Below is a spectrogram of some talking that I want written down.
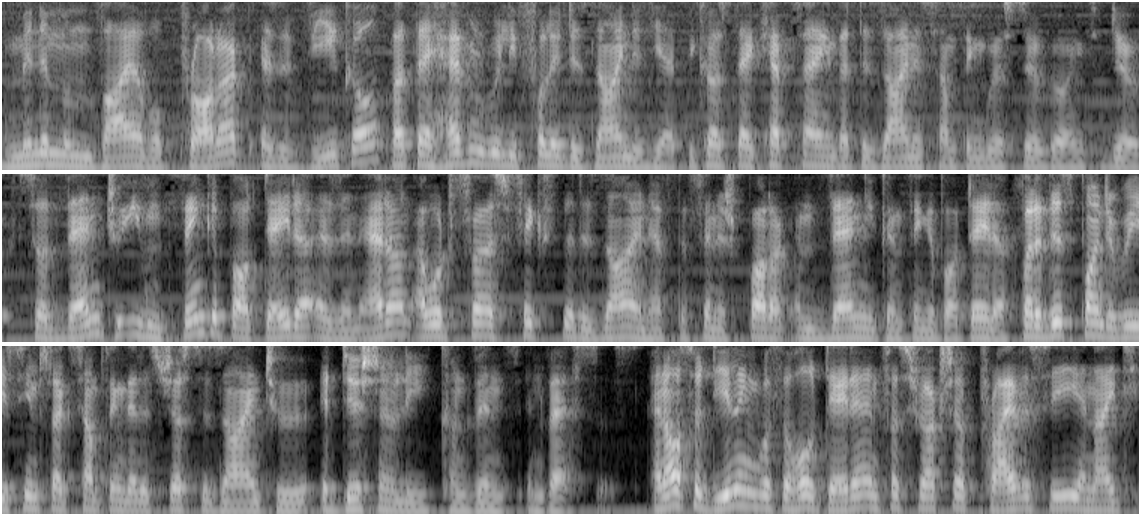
minimum viable product as a vehicle, but they haven't really fully designed it yet because they kept saying that design is something we're still going to do. So then to even think about data as an add-on, I would first fix the design, have the finished product, and then you can think about data. But at this point, it really seems like something that is just designed to additionally convince investors. And also dealing with the whole data infrastructure, privacy, and IT,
